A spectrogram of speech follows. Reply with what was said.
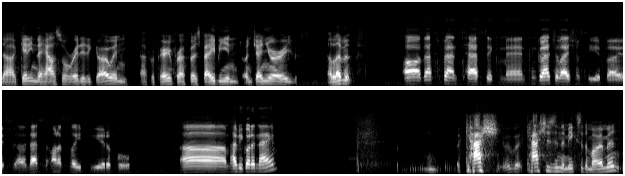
uh, getting the house all ready to go and uh, preparing for our first baby in on January 11th. Oh, that's fantastic, man! Congratulations to you both. Uh, that's honestly beautiful. Um, have you got a name? Cash, Cash is in the mix at the moment,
